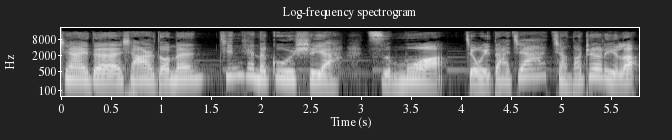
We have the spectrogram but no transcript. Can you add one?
亲爱的小耳朵们，今天的故事呀，子墨就为大家讲到这里了。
